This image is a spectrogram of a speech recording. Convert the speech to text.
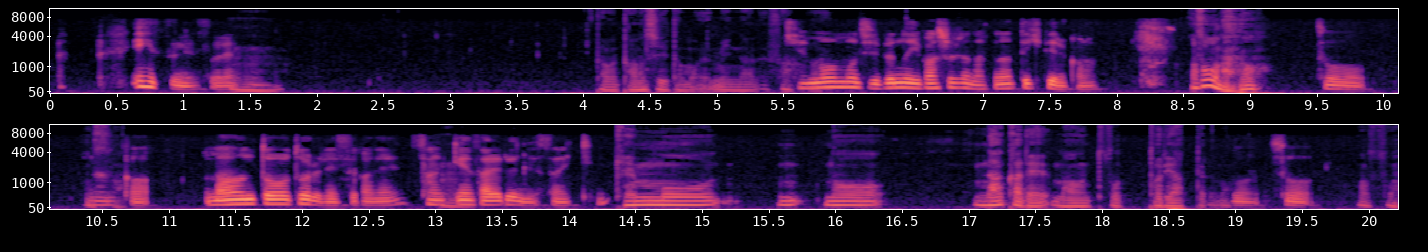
いいっすね、それ。うん、多分楽しいと思うよみんなでさ獣も自分の居場所じゃなくなってきてるから。あそうなの？そう。なんか、マウントを取るレスがね、散見されるんです、最近。剣網の中でマウントと取り合ってるの？そうそう。あそう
